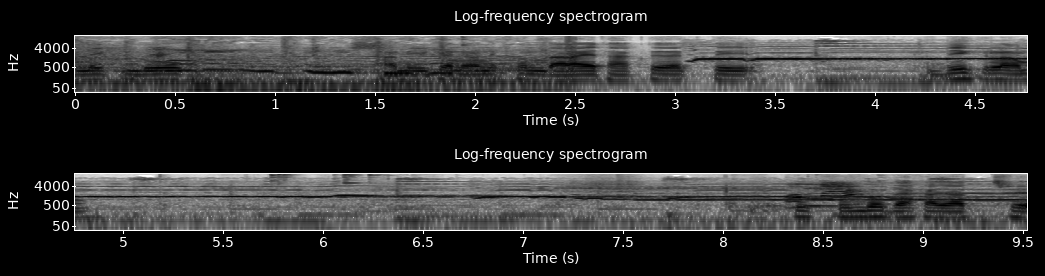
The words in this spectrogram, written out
অনেক লোক। আমি এখানে অনেকক্ষণ দাঁড়ায় থাকতে থাকতে দেখলাম, খুব সুন্দর দেখা যাচ্ছে।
